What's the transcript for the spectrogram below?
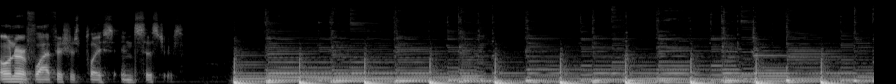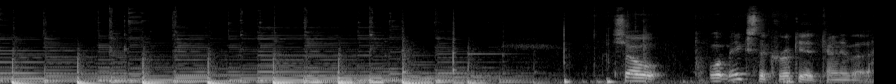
owner of Fly Fisher's Place in Sisters. So, what makes the Crooked kind of a,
